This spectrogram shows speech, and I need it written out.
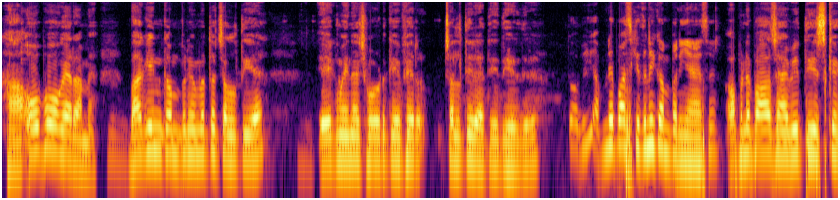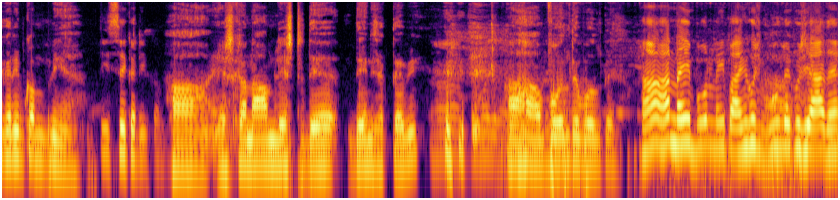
हाँ ओप्पो वगैरह में। बाकी इन कंपनियों में तो चलती है। एक महीना छोड़ के फिर चलती रहती है धीरे धीरे तो अभी अपने पास कितनी कंपनियाँ हैं सर? अपने पास है अभी तीस के करीब कंपनी है। तीस से करीब कंपनी। हाँ इसका नाम लिस्ट दे दे नहीं सकते अभी। हाँ हूँ। हाँ बोलते बोलते। हाँ हाँ नहीं बोल नहीं पाएँगे कुछ भूल है कुछ याद है।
